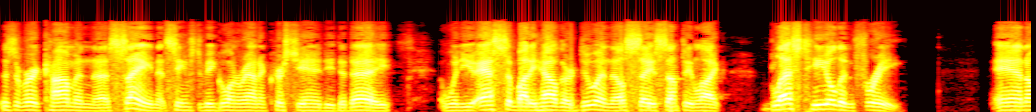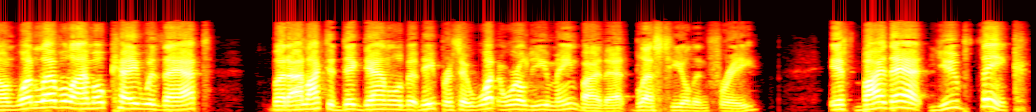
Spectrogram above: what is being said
This is a very common uh, saying that seems to be going around in Christianity today. When you ask somebody how they're doing, they'll say something like, blessed, healed, and free. And on one level, I'm okay with that, but I'd like to dig down a little bit deeper and say, what in the world do you mean by that, blessed, healed, and free? If by that you think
